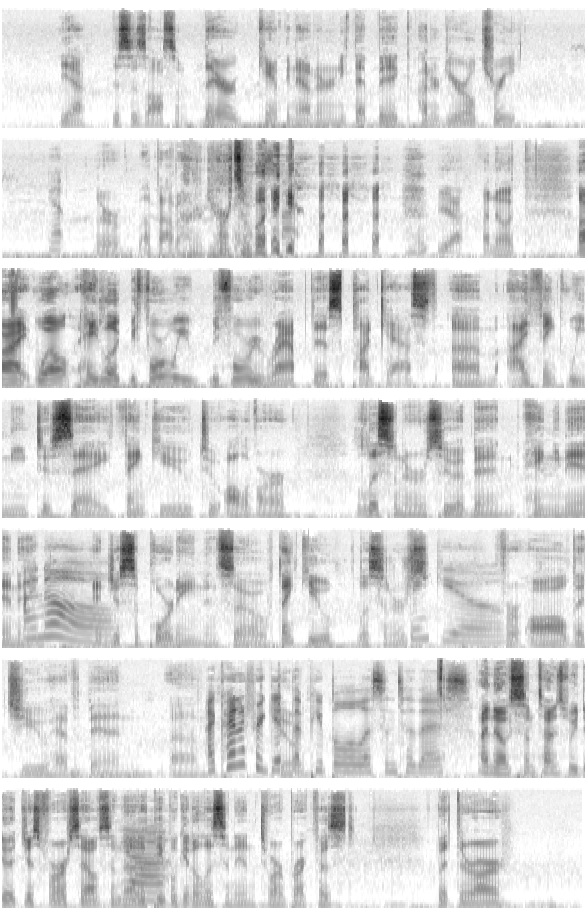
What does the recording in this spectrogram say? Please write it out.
Yeah, this is awesome. They're camping out underneath that big hundred year old tree. Yep. They're about hundred yards away. Yeah, I know it. All right. Well, hey, look before we before we wrap this podcast, um, I think we need to say thank you to all of our listeners who have been hanging in and, I know. and just supporting. And so, thank you, listeners, Thank you. for all that you have been. Um, I kind of forget doing. that people listen to this. I know sometimes we do it just for ourselves, and the other people get to listen in to our breakfast. But there are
